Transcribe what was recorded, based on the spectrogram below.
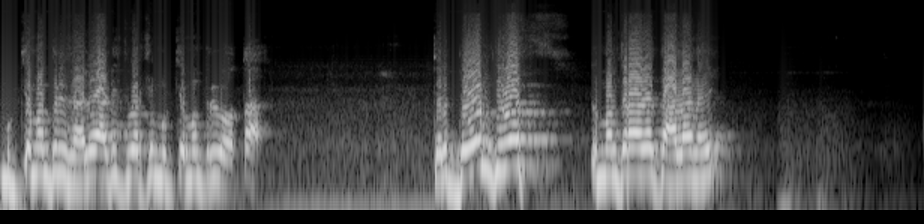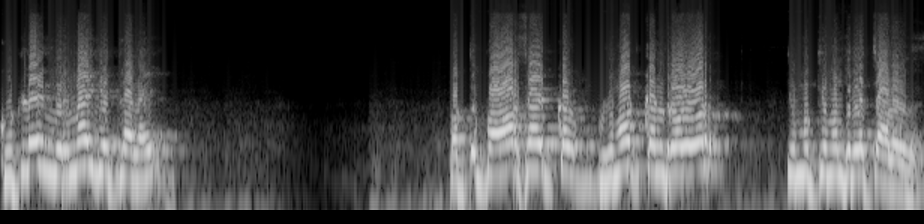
मुख्यमंत्री झाले अडीच वर्ष मुख्यमंत्री होता. तर दोन दिवस मंत्रालयात आला नाही. कुठलाही निर्णय घेतला नाही. फक्त पवार साहेब रिमोट कंट्रोलवर ते मुख्यमंत्रीला चालवलं.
